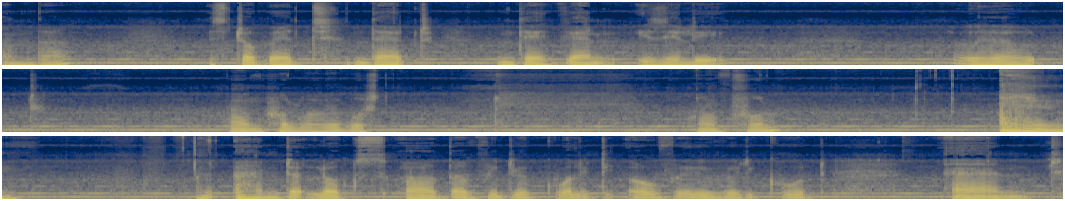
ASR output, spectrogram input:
on the stoppage that they can easily without harmful ভাবে বস harmful and looks uh, the video quality are very very good and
